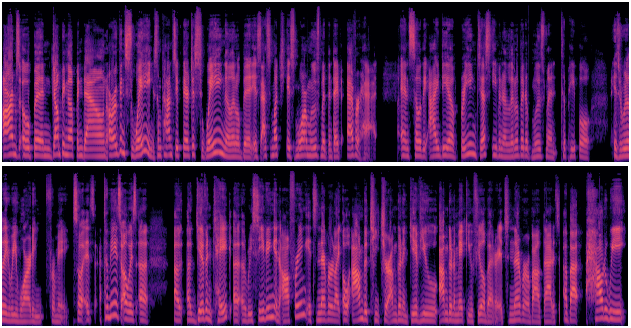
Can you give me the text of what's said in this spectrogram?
arms open, jumping up and down, or even swaying. Sometimes if they're just swaying a little bit, it's as much, it's more movement than they've ever had. And so the idea of bringing just even a little bit of movement to people is really rewarding for me. So it's to me, it's always a a, a give and take, a, a, receiving and offering. It's never like, oh, I'm the teacher. I'm going to give you, I'm going to make you feel better. It's never about that. It's about how do we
